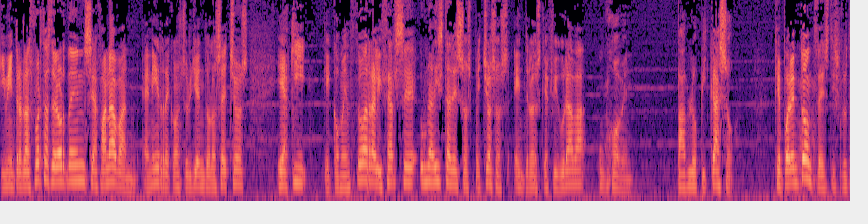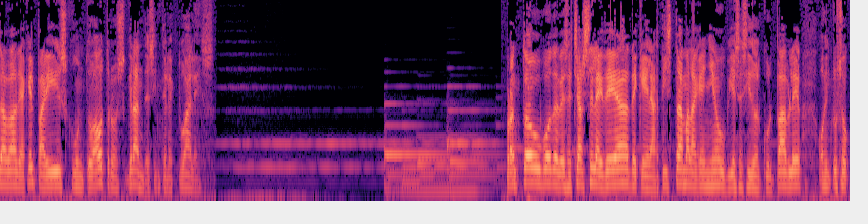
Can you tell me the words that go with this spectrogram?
Y mientras las fuerzas del orden se afanaban en ir reconstruyendo los hechos, he aquí comenzó a realizarse una lista de sospechosos entre los que figuraba un joven, Pablo Picasso, que por entonces disfrutaba de aquel París junto a otros grandes intelectuales. Pronto hubo de desecharse la idea de que el artista malagueño hubiese sido el culpable o incluso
